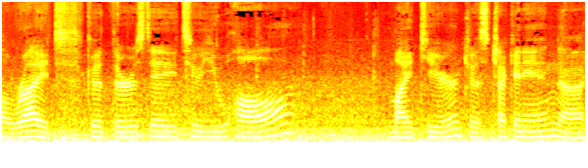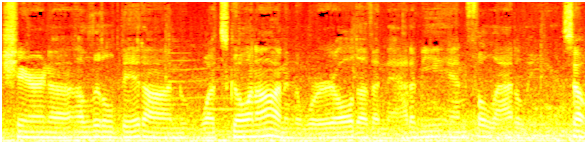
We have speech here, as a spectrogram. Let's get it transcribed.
All right, good Thursday to you all. Mike here, just checking in, uh, sharing a, a, little bit on what's going on in the world of anatomy and philately. So,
